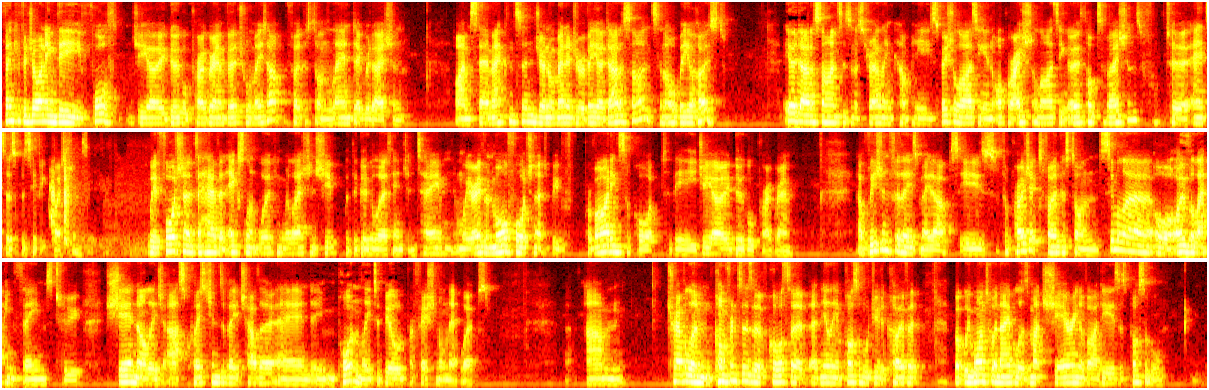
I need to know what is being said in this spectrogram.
Thank you for joining the fourth GEO Google Program virtual meetup focused on land degradation. I'm Sam Atkinson, General Manager of EO Data Science, and I'll be your host. EO Data Science is an Australian company specialising in operationalising Earth observations to answer specific questions. We're fortunate to have an excellent working relationship with the Google Earth Engine team, and we are even more fortunate to be providing support to the GEO Google program. Our vision for these meetups is for projects focused on similar or overlapping themes to share knowledge, ask questions of each other, and importantly, to build professional networks. Um, travel and conferences, of course, are, are nearly impossible due to COVID, but we want to enable as much sharing of ideas as possible.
